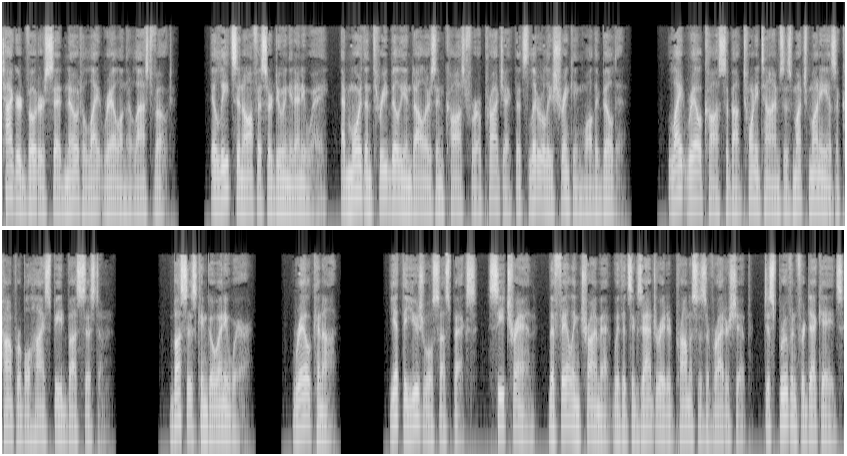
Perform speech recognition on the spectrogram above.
Tigard voters said no to light rail on their last vote. Elites in office are doing it anyway, at more than $3 billion in cost for a project that's literally shrinking while they build it. Light rail costs about 20 times as much money as a comparable high speed bus system. Buses can go anywhere. Rail cannot. Yet the usual suspects, C-Tran, the failing TriMet with its exaggerated promises of ridership, disproven for decades,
